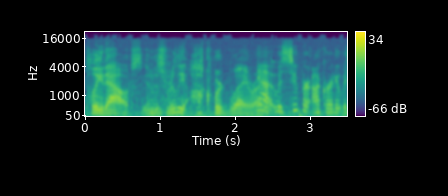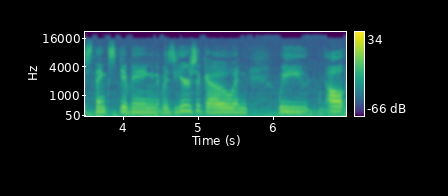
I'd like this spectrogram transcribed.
played out in this mm-hmm. really awkward way, right? Yeah, it was super awkward. It was Thanksgiving, and it was years ago, and we all,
